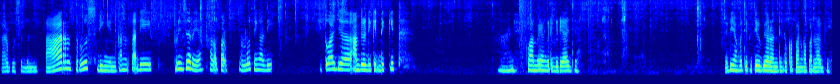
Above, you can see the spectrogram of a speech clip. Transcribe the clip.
rebus sebentar terus dinginkan tadi freezer ya. Kalau per perlu tinggal di itu aja ambil dikit-dikit. Nah ini aku ambil yang gede-gede aja. Jadi yang kecil-kecil biar nanti untuk kapan-kapan lagi.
